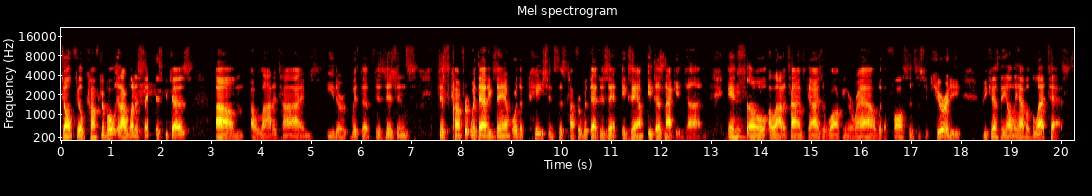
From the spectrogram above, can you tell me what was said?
don't feel comfortable, and I want to say this because um, a lot of times, either with the physicians discomfort with that exam or the patient's discomfort with that exam, it does not get done. And mm-hmm. so a lot of times guys are walking around with a false sense of security because they only have a blood test.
